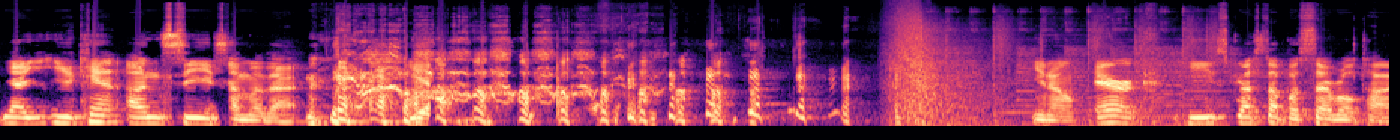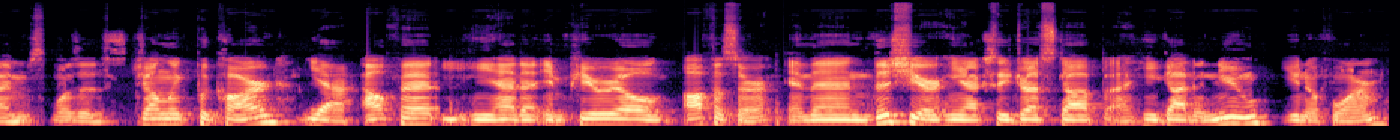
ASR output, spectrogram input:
Yeah, you you can't unsee some of that. you know, Eric, he's dressed up a several times. Was it Jean-Luc Picard? Yeah, outfit. He he had an imperial officer, and then this year he actually dressed up. Uh, he got a new uniform.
